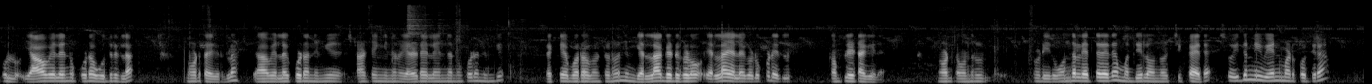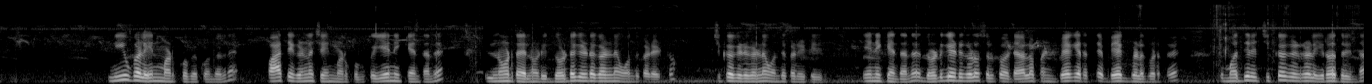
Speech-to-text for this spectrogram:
ಫುಲ್ಲು ಯಾವ ಎಲೆನೂ ಕೂಡ ಉದ್ರಿಲ್ಲ. ನೋಡ್ತಾ ಇದ್ರಲ್ಲ, ಯಾವ ಎಲೆ ಕೂಡ ನಿಮಗೆ ಸ್ಟಾರ್ಟಿಂಗಿಂದ ಎರಡು ಎಲೆಯಿಂದನೂ ಕೂಡ ನಿಮಗೆ ರೆಕ್ಕೆ ಬರೋ ಗಂಟನೂ ನಿಮ್ಗೆ ಎಲ್ಲ ಗಿಡಗಳು, ಎಲ್ಲ ಎಲೆಗಳು ಕೂಡ ಇಲ್ಲಿ ಕಂಪ್ಲೀಟ್ ಆಗಿದೆ. ನೋಡ್ತಾ ಒಂದ್ರಲ್ಲಿ ನೋಡಿ, ಇದು ಒಂದರಲ್ಲಿ ಎತ್ತರ ಇದೆ, ಮಧ್ಯದಲ್ಲಿ ಒಂದು ಚಿಕ್ಕ ಇದೆ. ಸೊ ಇದನ್ನು ನೀವು ಏನು ಮಾಡ್ಕೋತೀರಾ? ನೀವುಗಳು ಏನು ಮಾಡ್ಕೋಬೇಕು ಅಂತಂದರೆ ಪಾತಿಗಳನ್ನ ಚೇಂಜ್ ಮಾಡ್ಕೋಬೇಕು. ಏನಕ್ಕೆ ಅಂತಂದರೆ, ಇಲ್ಲಿ ನೋಡ್ತಾ ಇಲ್ಲ ನೋಡಿ, ದೊಡ್ಡ ಗಿಡಗಳನ್ನೇ ಒಂದು ಕಡೆ ಇಟ್ಟು ಚಿಕ್ಕ ಗಿಡಗಳನ್ನೇ ಒಂದು ಕಡೆ ಇಟ್ಟಿದ್ದೀವಿ ಏನಕ್ಕೆ ಅಂತಂದರೆ ದೊಡ್ಡ ಗಿಡಗಳು ಸ್ವಲ್ಪ ಡೆವಲಪ್ಮೆಂಟ್ ಬೇಗ ಇರುತ್ತೆ, ಬೇಗ ಬೆಳೆದು ಬರ್ತವೆ. ಸೊ ಮಧ್ಯದಲ್ಲಿ ಚಿಕ್ಕ ಗಿಡಗಳು ಇರೋದ್ರಿಂದ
